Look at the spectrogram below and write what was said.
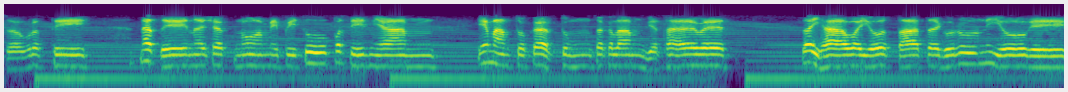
स्ववृत्ति। न तेन शक्नोमि पितु प्रतिज्ञाम्। इमां तु कर्तुम् सकलां यथा स ह्यावयोस्तात् गुरुनियोगे।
